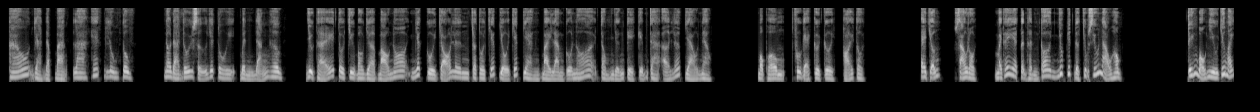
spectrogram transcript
tháo và đập bàn la hét lung tung. Nó đã đối xử với tôi bình đẳng hơn. Như thể tôi chưa bao giờ bảo nó nhấc cùi chỏ lên cho tôi chép dội chép vàng bài làm của nó trong những kỳ kiểm tra ở lớp dạo nào. Một hôm, Phú ghẻ cười cười, hỏi tôi. Ê chuẩn, sao rồi? Mày thấy ờ, tình hình có nhúc nhích được chút xíu nào không? Tiến bộ nhiều chứ mày.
